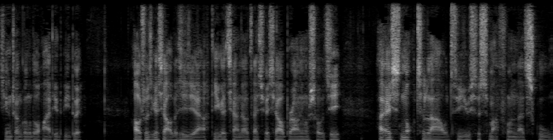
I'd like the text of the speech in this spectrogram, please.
形成更多话题的比对。好，说几个小的细节啊。第一个强调在学校不让用手机，It's not allowed to use a smartphone at school。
